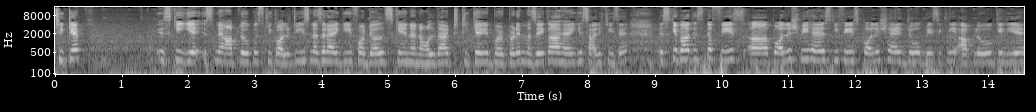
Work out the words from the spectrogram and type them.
ठीक है? इसकी ये, इसमें आप लोगों को इसकी क्वालिटीज़ नज़र आएगी for dull skin and all that ठीक है, ये बड़े मज़े का है, ये सारी चीज़ें। इसके बाद इसका फेस पॉलिश भी है, इसकी फेस पॉलिश है, जो बेसिकली आप लोगों के लिए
